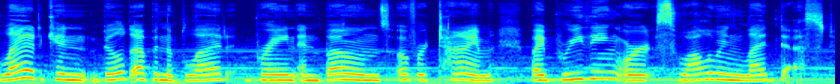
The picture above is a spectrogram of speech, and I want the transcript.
Lead can build up in the blood, brain, and bones over time by breathing or swallowing lead dust.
